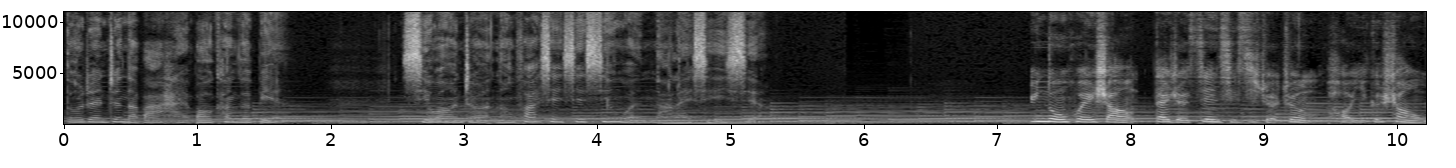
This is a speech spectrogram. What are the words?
都认真的把海报看个遍，希望着能发现些新闻拿来写一写。运动会上带着见习记者证跑一个上午，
